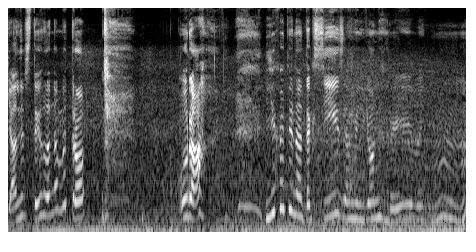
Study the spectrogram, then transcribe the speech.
Я не встигла на метро. Ура! Їхати на таксі за мільйон гривень. М.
